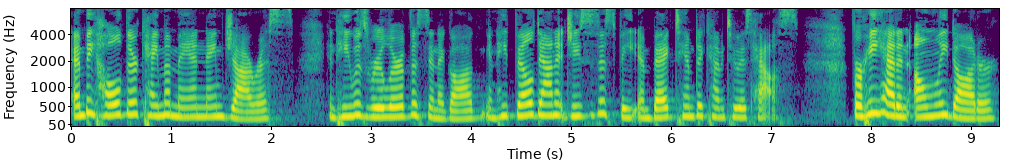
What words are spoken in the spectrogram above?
And behold, there came a man named Jairus, and he was ruler of the synagogue, and he fell down at Jesus' feet and begged him to come to his house. For he had an only daughter,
